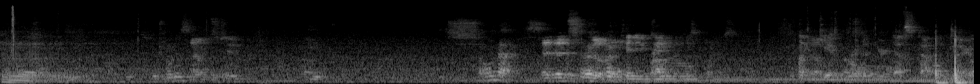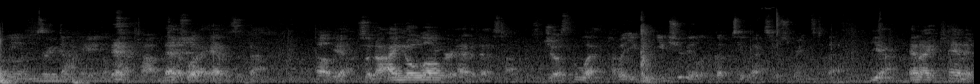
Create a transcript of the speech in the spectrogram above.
Hmm. Which one is that? It's so nice. And it's the. Can you do like get rid of your desktop entirely and just dock the laptop? That's what I have as a dock. Oh, Yeah, so now I no longer have a desktop, it's just the laptop. But you you should be able to hook up two extra screens to that. Yeah, and I can at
